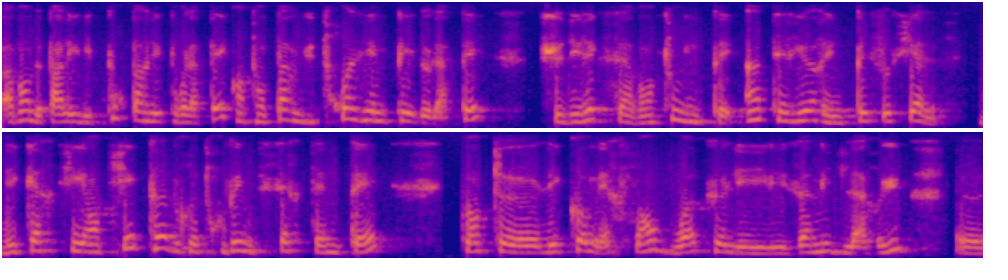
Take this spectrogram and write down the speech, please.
avant de parler des pourparlers pour la paix, quand on parle du troisième paix de la paix, je dirais que c'est avant tout une paix intérieure et une paix sociale. Des quartiers entiers peuvent retrouver une certaine paix quand euh, les commerçants voient que les, amis de la rue euh,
